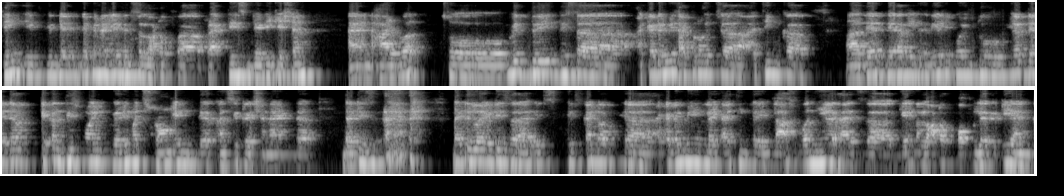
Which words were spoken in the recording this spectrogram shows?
thing. It, it, definitely needs a lot of practice, dedication, and hard work. So with the, this uh, academic approach, uh, I think uh, they, they are really going to, yeah, they, they have taken this point very much strongly in their consideration and that is that is why it is uh, it's it's kind of uh, academy like I think in last one year has uh, gained a lot of popularity and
